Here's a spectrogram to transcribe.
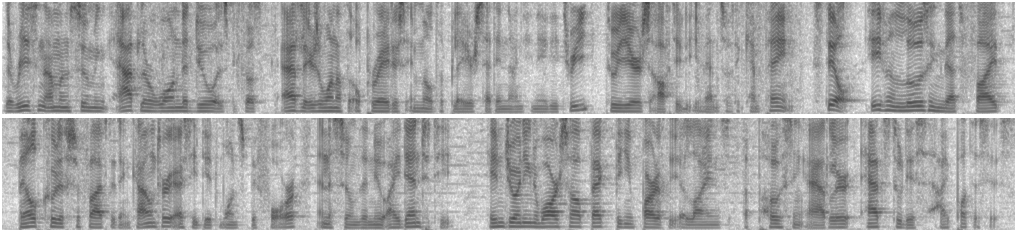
The reason I'm assuming Adler won the duel is because Adler is one of the operators in multiplayer set in 1983, two years after the events of the campaign. Still, even losing that fight, Bell could have survived the encounter as he did once before and assumed a new identity. Him joining the Warsaw Pact, being part of the alliance opposing Adler, adds to this hypothesis.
